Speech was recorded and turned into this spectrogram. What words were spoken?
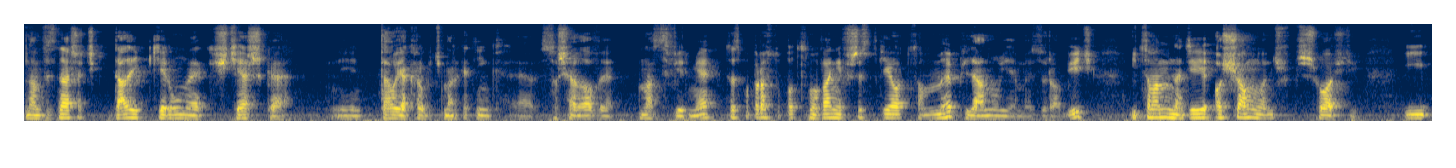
nam wyznaczać dalej kierunek, ścieżkę, to jak robić marketing e, socialowy u nas w firmie, to jest po prostu podsumowanie wszystkiego, co my planujemy zrobić i co mamy nadzieję osiągnąć w przyszłości. I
